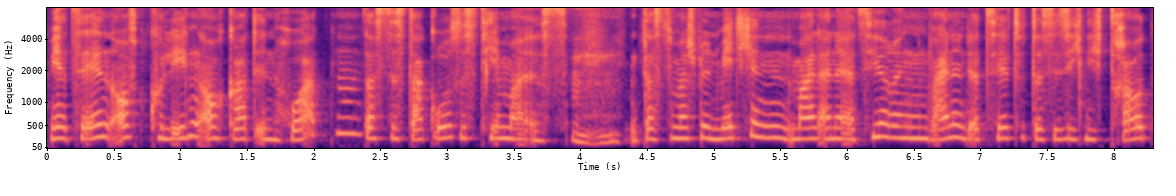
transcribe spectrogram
Mir erzählen oft Kollegen auch gerade in Horten, dass das da großes Thema ist. Mhm. Dass zum Beispiel ein Mädchen mal einer Erzieherin weinend erzählt hat, dass sie sich nicht traut,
